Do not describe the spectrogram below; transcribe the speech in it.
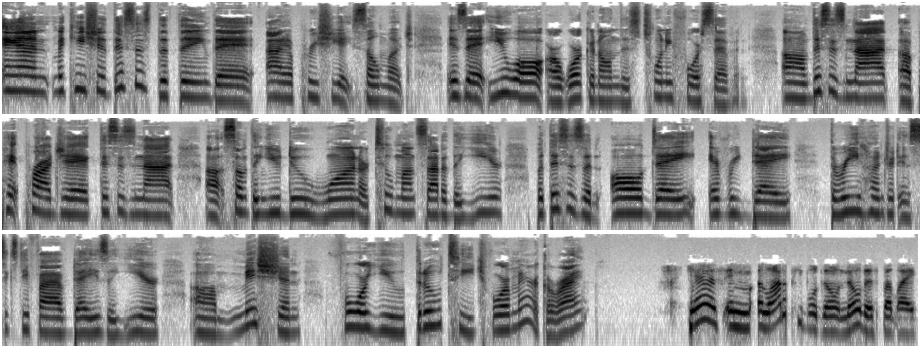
And Mikisha, this is the thing that I appreciate so much is that you all are working on this 24 7. Um, this is not a pet project. This is not uh, something you do one or two months out of the year, but this is an all day, every day, 365 days a year um, mission for you through Teach for America, right? Yes, and a lot of people don't know this, but like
